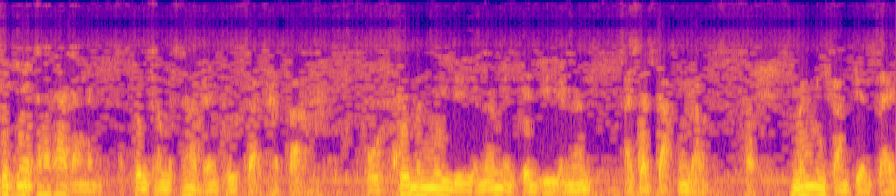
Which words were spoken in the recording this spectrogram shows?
จิตในธรรมชาติอย่างหนึ่งเป็นธรรมชาติแห่งภูตตตาพูดคือมันมีอยู่อย่างนั้นมันเป็นอยู่อย่างนั้นอาศัยจักรของเราครับมันมีการเปลี่ยนแปลง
